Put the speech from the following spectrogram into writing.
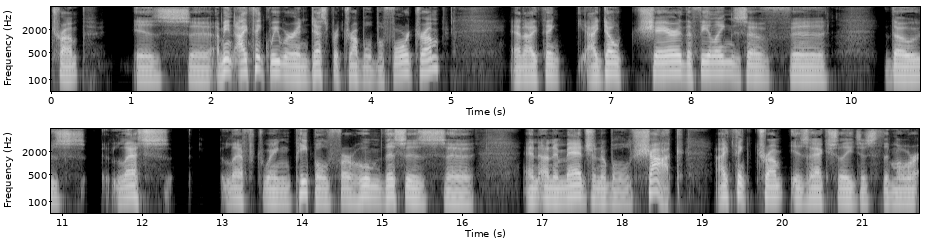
Trump is. Uh, I mean, I think we were in desperate trouble before Trump, and I think I don't share the feelings of uh, those less left wing people for whom this is uh, an unimaginable shock. I think Trump is actually just the more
